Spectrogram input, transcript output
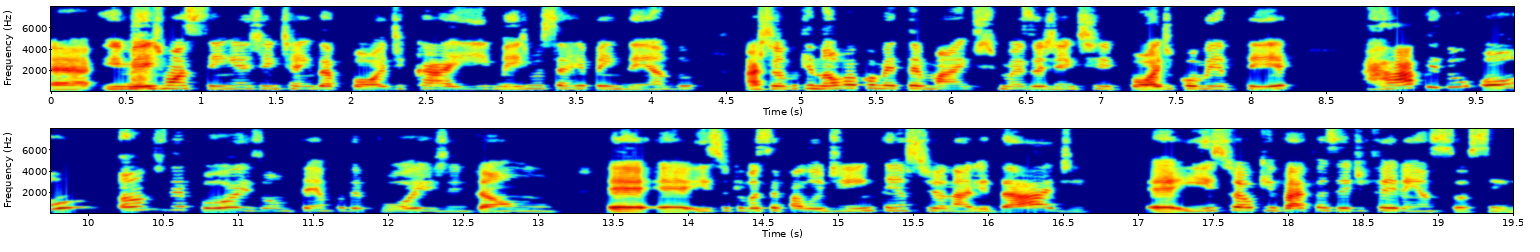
É, e mesmo assim a gente ainda pode cair, mesmo se arrependendo, achando que não vai cometer mais, mas a gente pode cometer rápido ou anos depois, ou um tempo depois. Então, é, é isso que você falou de intencionalidade, é, isso é o que vai fazer diferença, assim.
